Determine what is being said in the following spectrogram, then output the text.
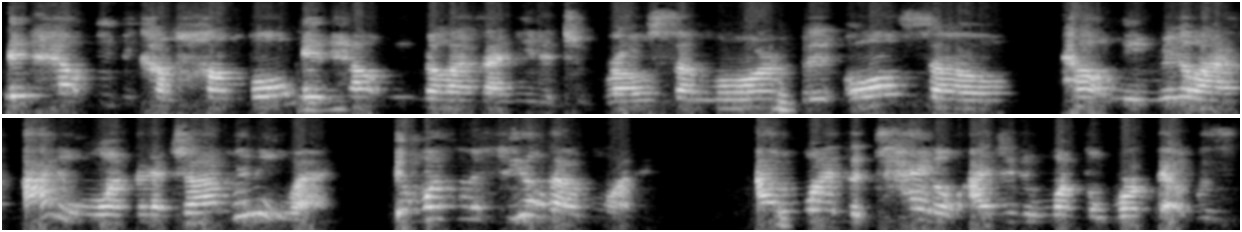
It helped me become humble. It mm-hmm. helped me realize I needed to grow some more. But it also helped me realize I didn't want that job anyway. It wasn't the field I wanted. I wanted the title. I didn't want the work that was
